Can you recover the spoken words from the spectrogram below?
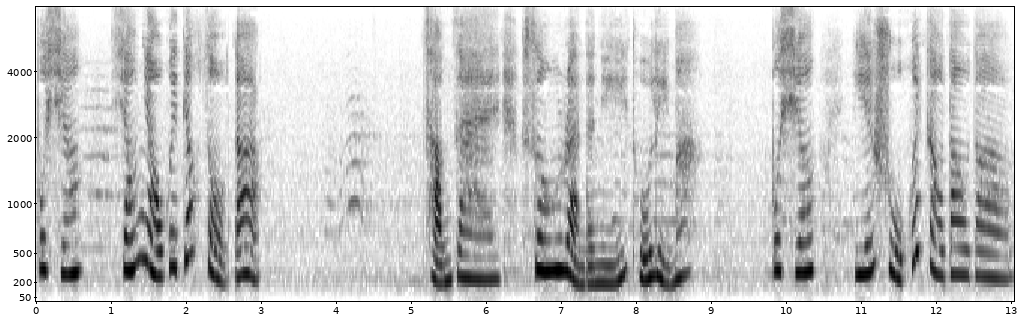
不行，小鸟会叼走的。藏在松软的泥土里吗？不行，野鼠会找到的。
